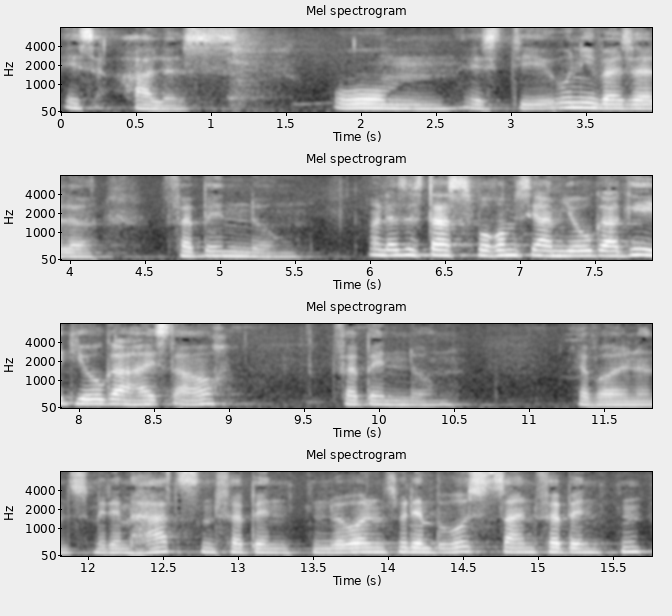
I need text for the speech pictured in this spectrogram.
ist alles. Om ist die universelle Verbindung. Und das ist das, worum es ja im Yoga geht. Yoga heißt auch Verbindung. Wir wollen uns mit dem Herzen verbinden. Wir wollen uns mit dem Bewusstsein verbinden.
